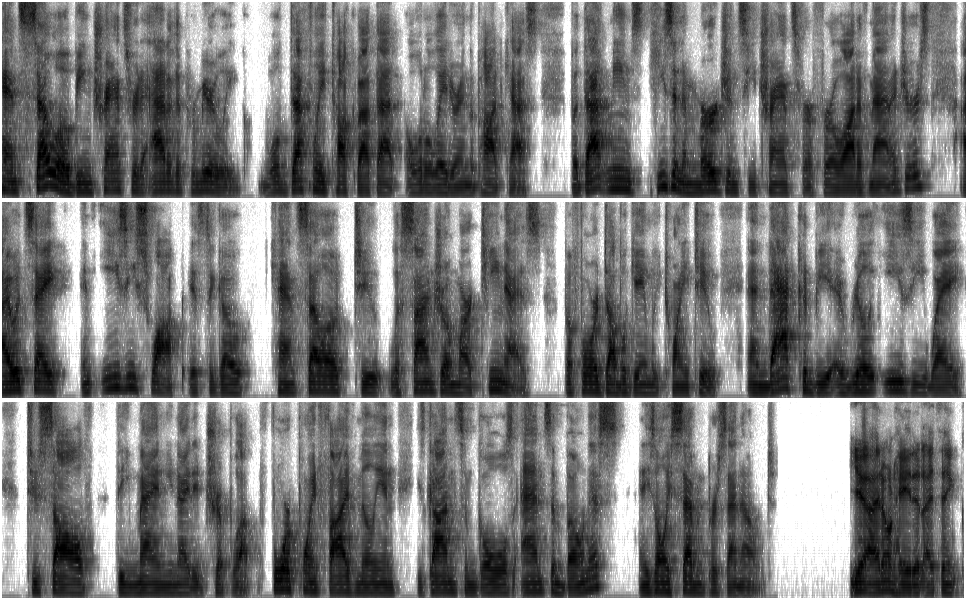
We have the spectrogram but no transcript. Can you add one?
Cancelo being transferred out of the Premier League. We'll definitely talk about that a little later in the podcast. But that means he's an emergency transfer for a lot of managers. I would say an easy swap is to go Cancelo to Lisandro Martinez before double game week 22. And that could be a real easy way to solve the Man United triple up. 4.5 million. He's gotten some goals and some bonus, and he's only 7% owned. Yeah, I don't hate it. I think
